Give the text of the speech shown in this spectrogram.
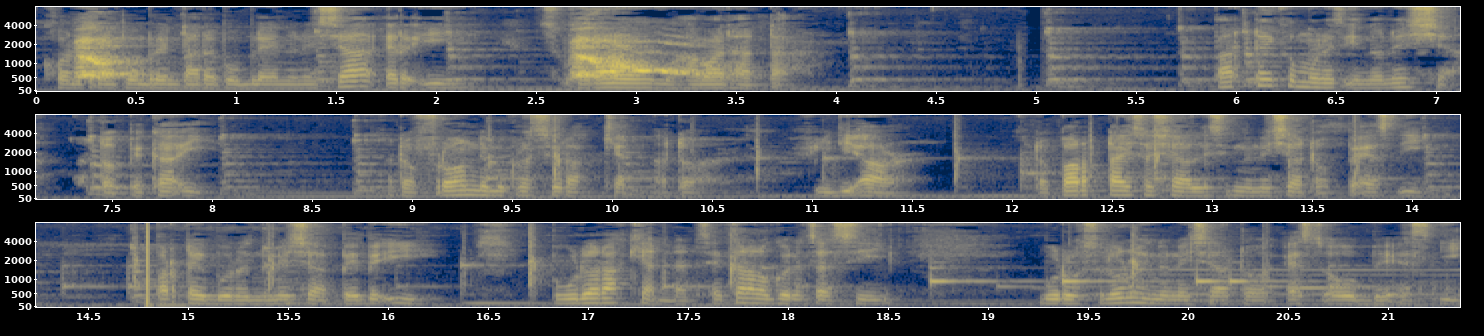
kontra pemerintah Republik Indonesia RI Soekarno Muhammad Hatta. Partai Komunis Indonesia atau PKI atau Front Demokrasi Rakyat atau VDR atau Partai Sosialis Indonesia atau PSI, Partai Buruh Indonesia PBI, Pemuda Rakyat dan Sentral Organisasi Buruh Seluruh Indonesia atau SOBSI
